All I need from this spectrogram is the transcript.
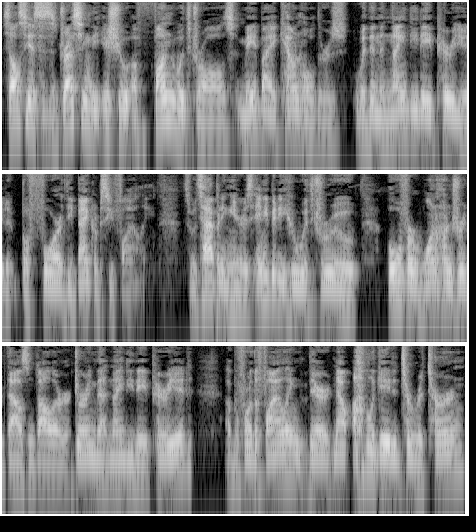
Celsius is addressing the issue of fund withdrawals made by account holders within the 90 day period before the bankruptcy filing. So what's happening here is anybody who withdrew over $100,000 during that 90 day period uh, before the filing, they're now obligated to return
